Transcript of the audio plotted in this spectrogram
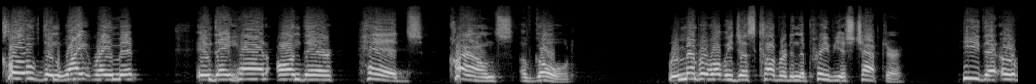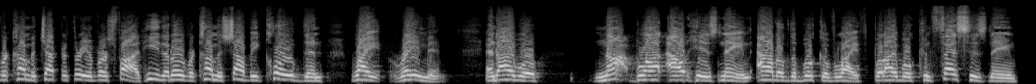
clothed in white raiment, and they had on their heads crowns of gold. Remember what we just covered in the previous chapter. He that overcometh, chapter 3 and verse 5, he that overcometh shall be clothed in white raiment. And I will not blot out his name out of the book of life, but I will confess his name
